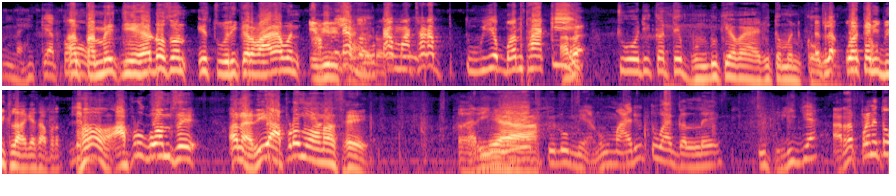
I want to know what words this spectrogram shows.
એમ નહીં કહેતો. અને તમે જે હેડો છો ને એ ચોરી કરવા આયા હોય ને એવી રીતે. મોટા માથાડા તું એ બંધ થાકી. ચોરી કરતે ભૂંડું કહેવાય હાર્યું તમને કહું. એટલે ઓય કરી બીક લાગે છે આપણે હા આપણું ગોમ છે અને હરી આપણો માણસ છે. અરે. પેલું મેણું માર્યું તું આ ગલ્લે. તું ભૂલી ગયા? અરે પણ તો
